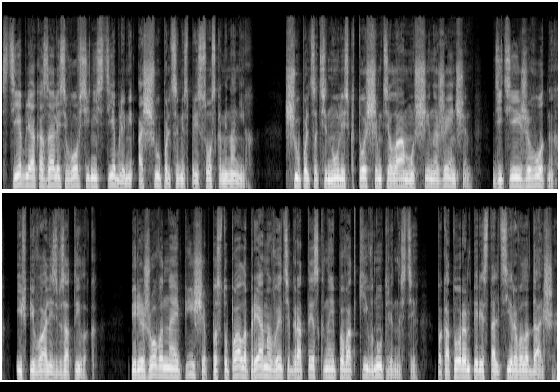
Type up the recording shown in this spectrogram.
Стебли оказались вовсе не стеблями, а щупальцами с присосками на них. Щупальца тянулись к тощим телам мужчин и женщин, детей и животных и впивались в затылок. Пережеванная пища поступала прямо в эти гротескные поводки внутренности, по которым перестальтировала дальше.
